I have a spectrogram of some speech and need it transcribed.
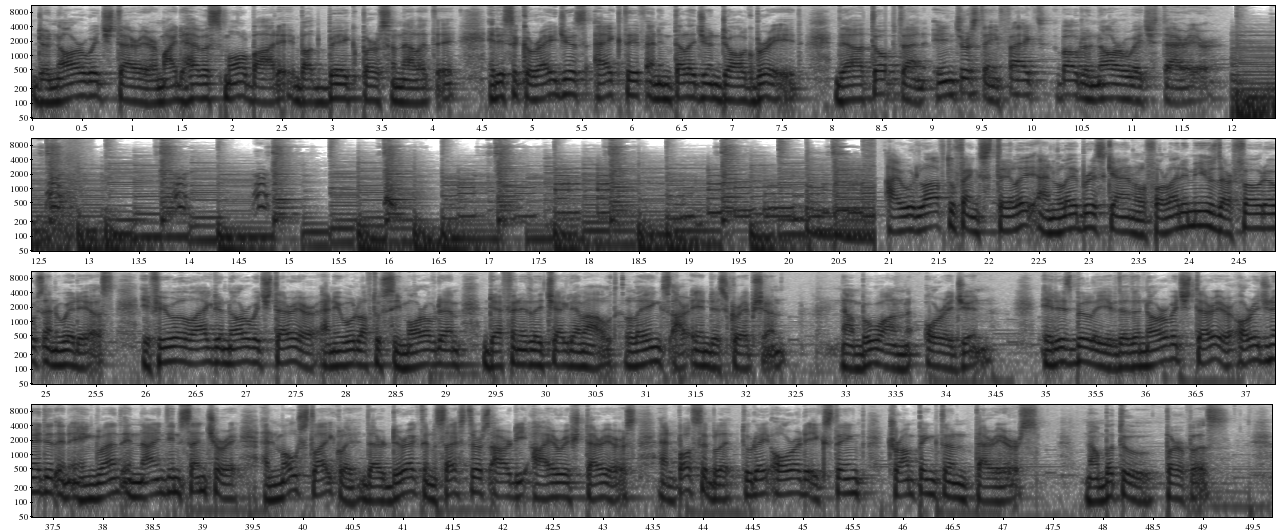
The Norwich Terrier might have a small body but big personality. It is a courageous, active and intelligent dog breed. There are top 10 interesting facts about the Norwich Terrier. I would love to thank Tilly and Libiris Kennel for letting me use their photos and videos. If you will like the Norwich Terrier and you would love to see more of them, definitely check them out. Links are in description. Number 1. Origin it is believed that the Norwich Terrier originated in England in 19th century and most likely their direct ancestors are the Irish Terriers and possibly today already extinct Trumpington Terriers. Number 2. Purpose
